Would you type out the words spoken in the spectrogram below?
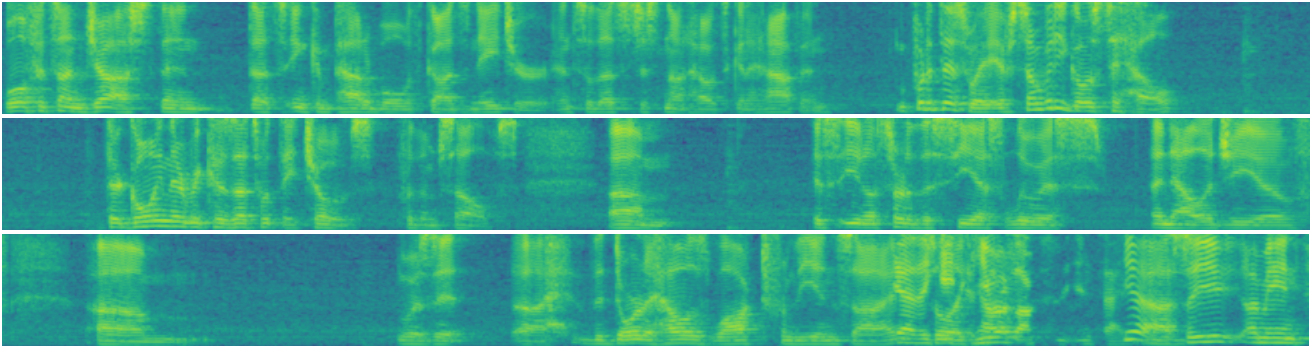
Well, if it's unjust, then that's incompatible with God's nature. And so that's just not how it's going to happen. Put it this way if somebody goes to hell, they're going there because that's what they chose for themselves. Um, it's you know sort of the C.S. Lewis analogy of um, was it uh, the door to hell is locked from the inside. Yeah, the so gates like of you have locked from the inside. Yeah, yeah, so you I mean,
